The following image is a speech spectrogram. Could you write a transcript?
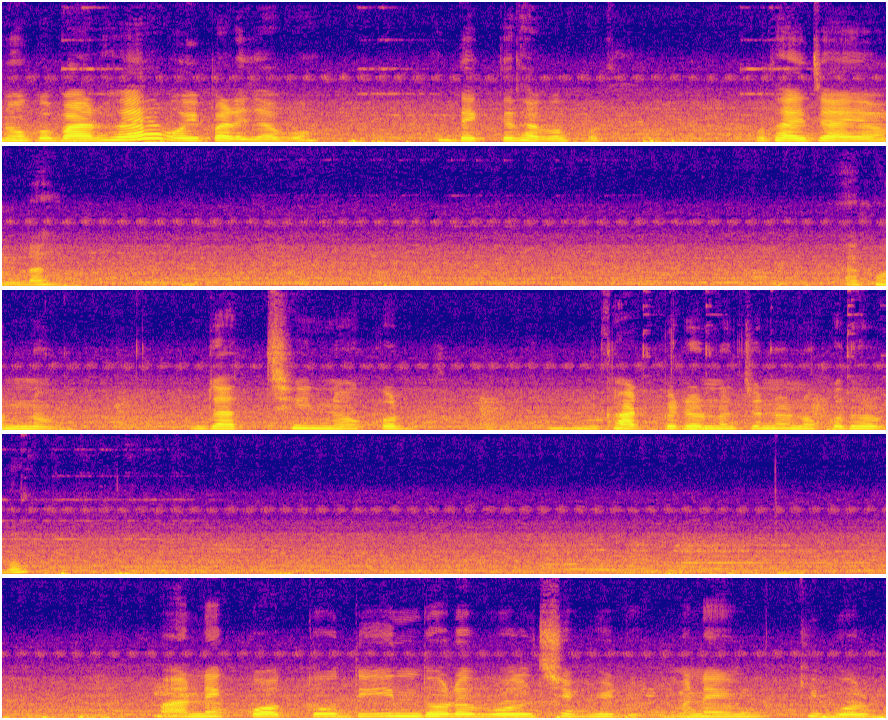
নৌকো পার হয়ে ওই পারে যাব। দেখতে থাকো কোথায়- যাই আমরা। এখন যাচ্ছি নৌকোর ঘাট পেরোনোর জন্য নৌকো ধরবো। মানে কত দিন ধরে বলছি ভিডিও মানে কি বলব?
